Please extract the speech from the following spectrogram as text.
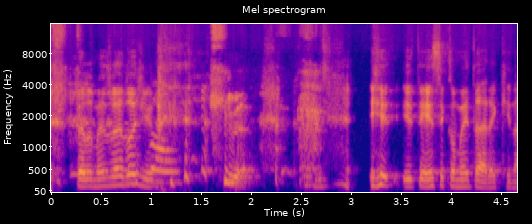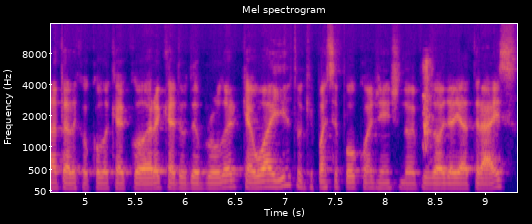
Pelo menos um elogio. e, e, tem esse comentário aqui na tela que eu coloquei agora, que é do The Brawler, que é o Ayrton, que participou com a gente no episódio aí atrás,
